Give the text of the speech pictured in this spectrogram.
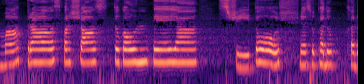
ಮಾತ್ರ ಸ್ಪರ್ಶಾಸ್ತು ಕೌಂತೆಯ ಶೀತೋಷ್ಣ ಸುಖ ದುಃಖದ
